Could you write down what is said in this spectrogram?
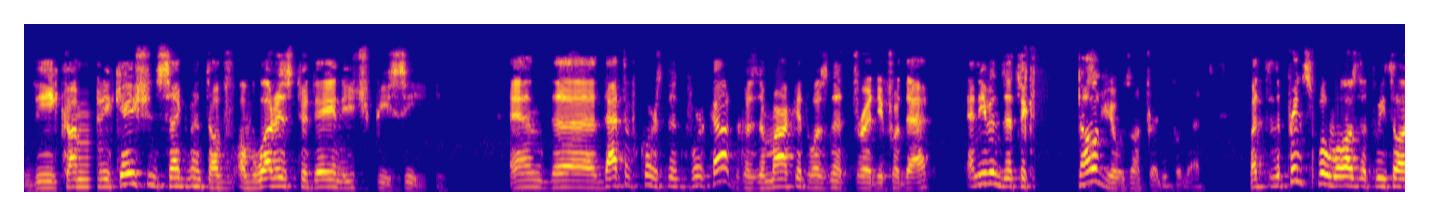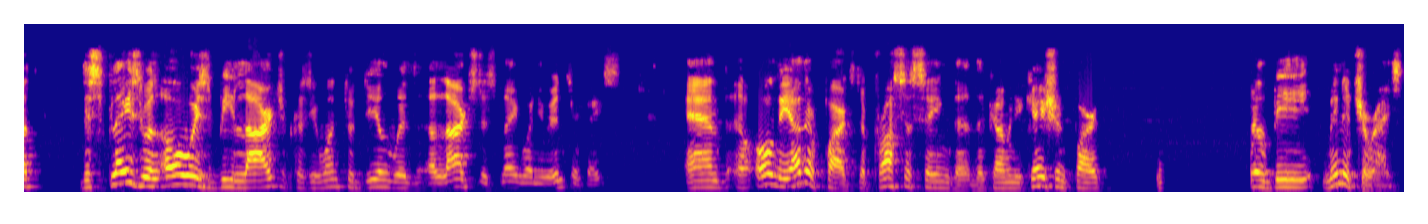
the communication segment of, of what is today in each PC. And uh, that, of course, didn't work out because the market was not ready for that. And even the technology was not ready for that. But the principle was that we thought displays will always be large because you want to deal with a large display when you interface. And uh, all the other parts, the processing, the, the communication part, will be miniaturized.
